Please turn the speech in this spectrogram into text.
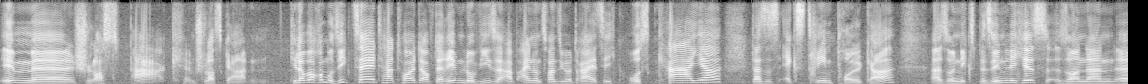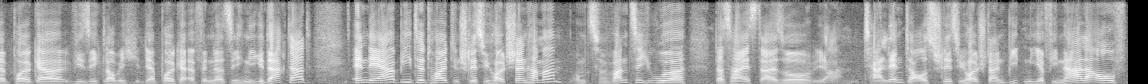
im äh, Schlosspark, im Schlossgarten. Kieler Woche Musikzelt hat heute auf der Revenlow-Wiese ab 21.30 Uhr Ruskaya. Das ist Extrem-Polka. Also nichts Besinnliches, sondern äh, Polka, wie sich, glaube ich, der Polka-Erfinder sich nie gedacht hat. NDR bietet heute den Schleswig-Holstein-Hammer um 20 Uhr. Das heißt also, ja, Talente aus Schleswig-Holstein bieten ihr Finale auf.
